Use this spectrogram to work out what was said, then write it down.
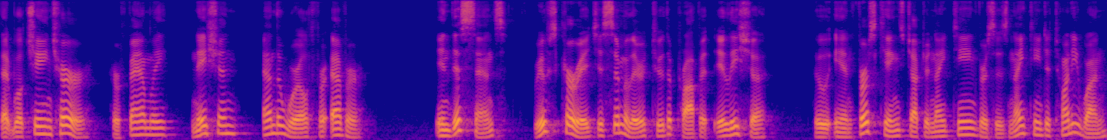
that will change her, her family, nation, and the world forever. In this sense, Ruth's courage is similar to the prophet Elisha, who in 1 Kings chapter 19 verses 19 to 21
